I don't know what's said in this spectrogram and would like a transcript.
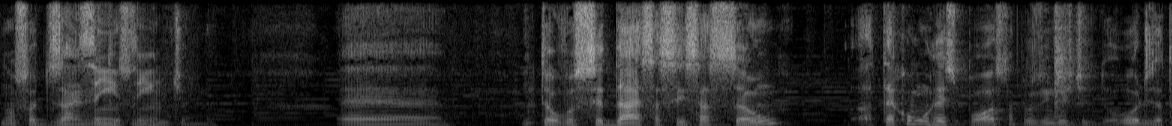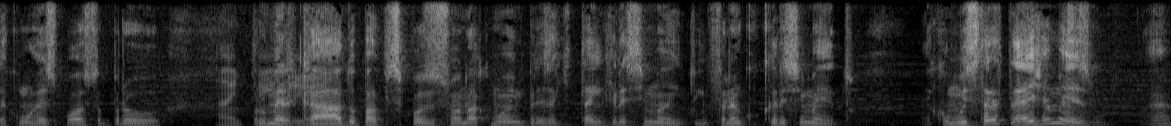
não só design. Sim, sim. né? é, então você dá essa sensação, até como resposta para os investidores, até como resposta para o ah, mercado, para se posicionar como uma empresa que está em crescimento, em franco crescimento. É como estratégia mesmo. Né?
